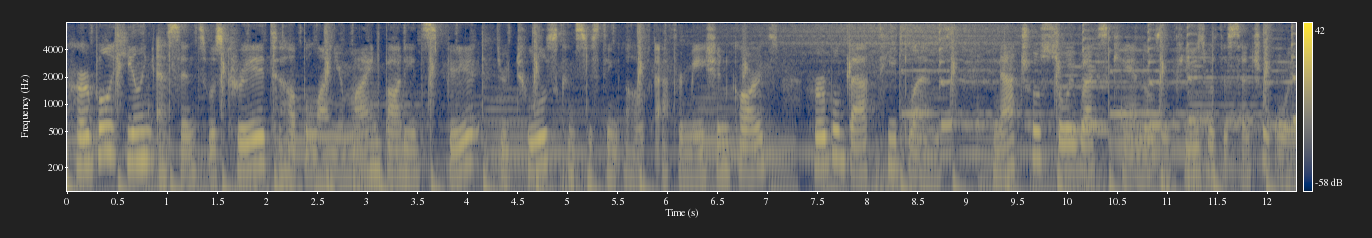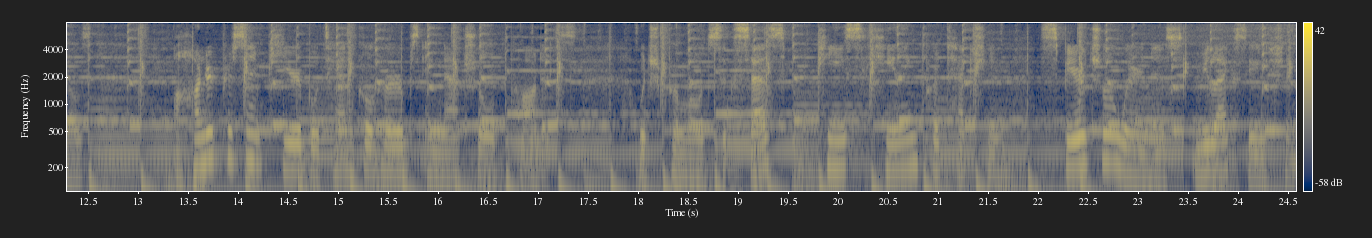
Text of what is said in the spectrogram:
Herbal Healing Essence was created to help align your mind, body, and spirit through tools consisting of affirmation cards, herbal bath tea blends, natural soy wax candles infused with essential oils, 100% pure botanical herbs and natural products, which promote success, peace, healing, protection, spiritual awareness, relaxation,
